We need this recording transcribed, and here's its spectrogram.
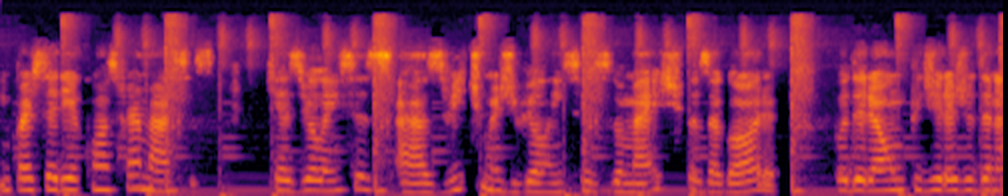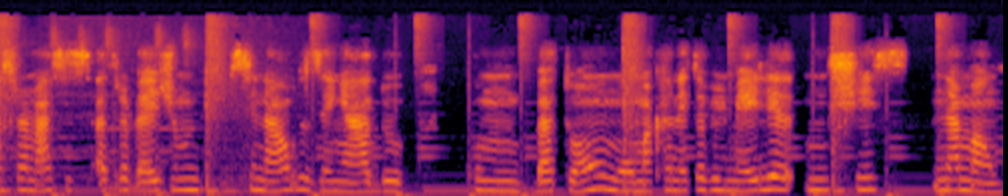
em parceria com as farmácias, que as violências, as vítimas de violências domésticas agora poderão pedir ajuda nas farmácias através de um sinal desenhado com batom ou uma caneta vermelha, um X na mão.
